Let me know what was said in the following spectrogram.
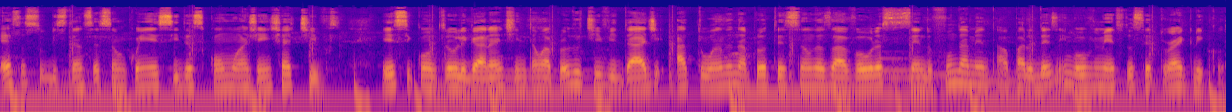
Essas substâncias são conhecidas como agentes ativos. Esse controle garante então a produtividade, atuando na proteção das lavouras, sendo fundamental para o desenvolvimento do setor agrícola.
